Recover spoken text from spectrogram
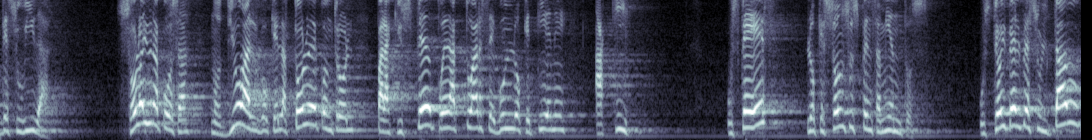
de su vida. Solo hay una cosa, nos dio algo que es la torre de control para que usted pueda actuar según lo que tiene aquí. Usted es lo que son sus pensamientos. Usted hoy ve el resultado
